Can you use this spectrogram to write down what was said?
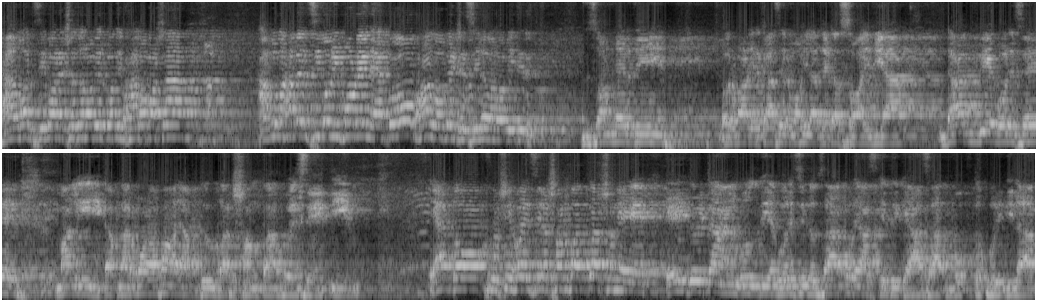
হ্যাঁ জীবনের প্রতি ভালোবাসা। জীবনী পড়েন এত ভালোবেসেছিল নবীদের জন্মের দিন। ওর বাড়ির কাছের মহিলা যেটা ছয় দিয়া ডাক দিয়ে বলেছে, মালিক, আপনার মরা ভাই আব্দুল্লাহর সন্তান হয়েছে তিন এত খুশি হয়েছিল সংবাদটা শুনে, এই দুইটা আঙ্গুল দিয়ে বলেছিল, যা করে আজকে থেকে আজাদ মুক্ত করে দিলাম।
